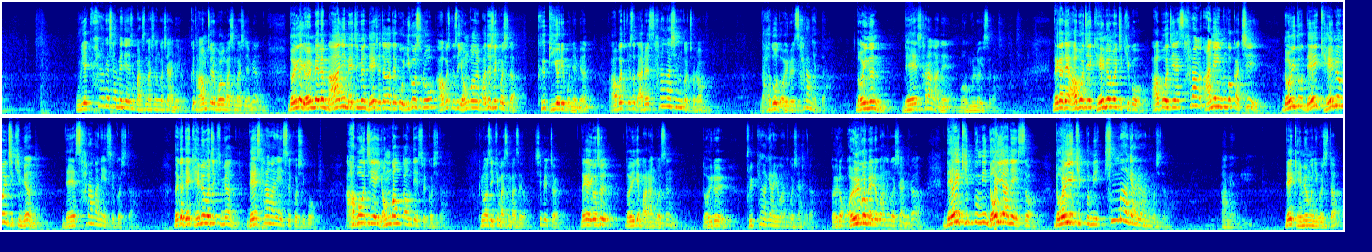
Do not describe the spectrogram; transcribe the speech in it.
우리의 쾌락의 삶에 대해서 말씀하시는 것이 아니에요. 그 다음 절에 뭐라고 말씀하시냐면 너희가 열매를 많이 맺으면 내 제자가 되고 이것으로 아버지께서 영광을 받으실 것이다. 그 비결이 뭐냐면 아버지께서 나를 사랑하시는 것처럼 나도 너희를 사랑했다. 너희는 내 사랑 안에 머물러 있어라. 내가 내 아버지의 계명을 지키고 아버지의 사랑 안에 있는 것 같이 너희도 내 계명을 지키면 내 사랑 안에 있을 것이다. 너희가 내 계명을 지키면 내 사랑 안에 있을 것이고 아버지의 영광 가운데 있을 것이다. 그러면서 이렇게 말씀하세요. 11절. 내가 이것을 너에게 말한 것은 너희를 불평하게 하려고 하는 것이 아니라 너희를 얽어매려고 하는 것이 아니라 내 기쁨이 너희 안에 있어 너희의 기쁨이 충만하게 하려 하는 것이다. 아멘. 내 계명은 이것이다.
